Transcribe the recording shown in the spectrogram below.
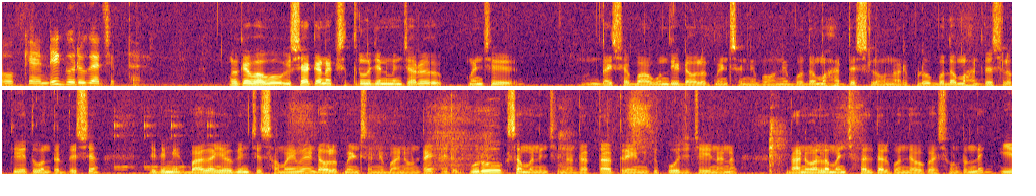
ఓకే అండి. గురువు గారు చెప్తారు. ఓకే బాబు. విశాఖ నక్షత్రంలో జన్మించారు. మంచి దశ బాగుంది డెవలప్మెంట్స్ అన్నీ బాగున్నాయి. బుధ మహర్దశలో ఉన్నారు ఇప్పుడు. బుధ మహర్దశలో కేతు అంతర్దశ ఇది మీకు బాగా యోగించే సమయమే. డెవలప్మెంట్స్ అన్నీ బాగానే ఉంటాయి. అయితే గురువుకు సంబంధించిన దత్తాత్రేయునికి పూజ చేయనన్న దానివల్ల మంచి ఫలితాలు పొందే అవకాశం ఉంటుంది. ఈ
